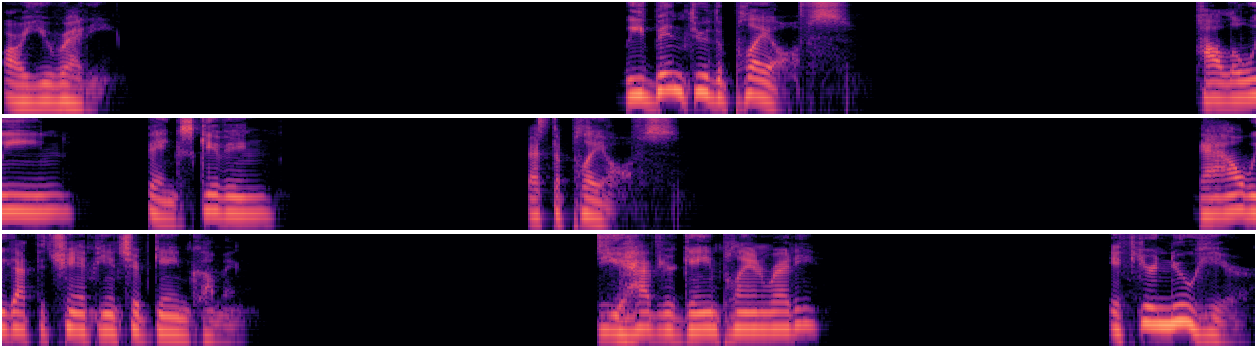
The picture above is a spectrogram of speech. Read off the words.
Are you ready? We've been through the playoffs Halloween, Thanksgiving. That's the playoffs. Now we got the championship game coming. Do you have your game plan ready? If you're new here,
